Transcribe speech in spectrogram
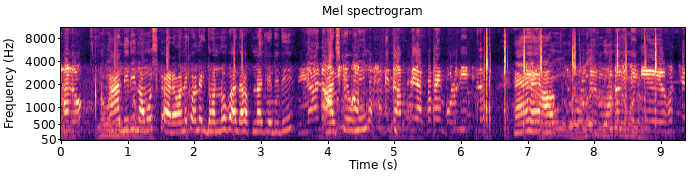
হ্যালো। হ্যাঁ দিদি নমস্কার। অনেক অনেক ধন্যবাদ আপনাকে দিদি। আজকে উনি পরশুদিন আপনাকে বলে দিয়েছিলাম। হ্যাঁ হ্যাঁ আপ- আমাদের মডেলকে নিয়ে হচ্ছে।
